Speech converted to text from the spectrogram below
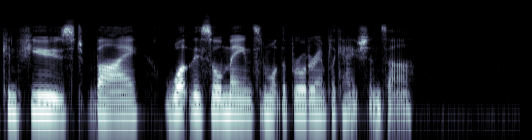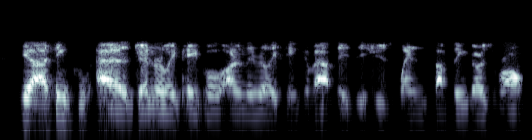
confused by what this all means and what the broader implications are. Yeah, I think uh, generally people only really think about these issues when something goes wrong.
